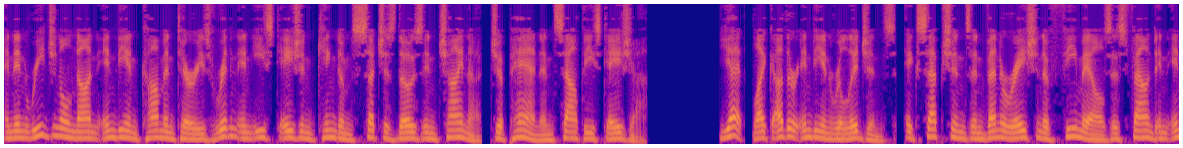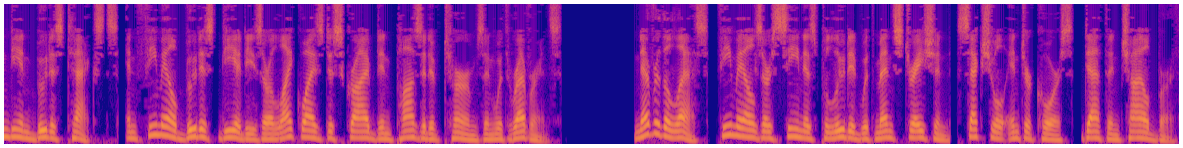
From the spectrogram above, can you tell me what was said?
and in regional non-Indian commentaries written in East Asian kingdoms such as those in China, Japan and Southeast Asia. Yet, like other Indian religions, exceptions and veneration of females is found in Indian Buddhist texts, and female Buddhist deities are likewise described in positive terms and with reverence. Nevertheless, females are seen as polluted with menstruation, sexual intercourse, death and childbirth.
